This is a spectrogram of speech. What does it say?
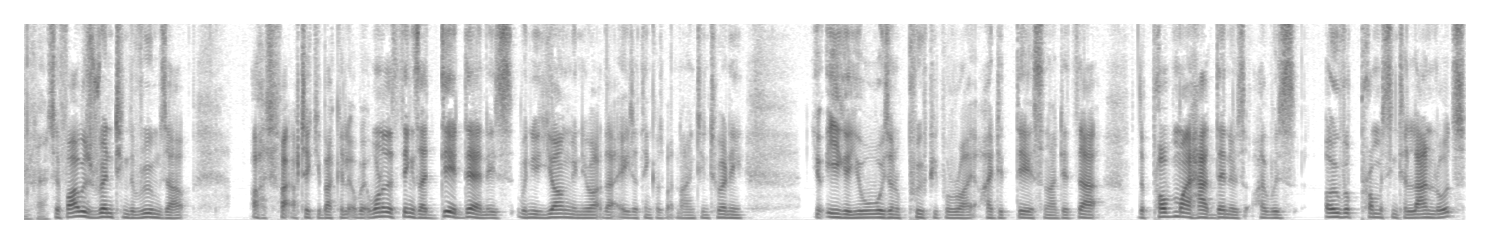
Okay. So if I was renting the rooms out, Oh, in fact, I'll take you back a little bit. One of the things I did then is when you're young and you're at that age, I think I was about 19, 20, you're eager. You always want to prove people right. I did this and I did that. The problem I had then is I was over promising to landlords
